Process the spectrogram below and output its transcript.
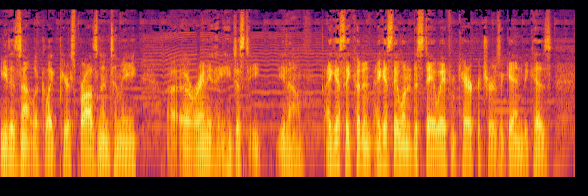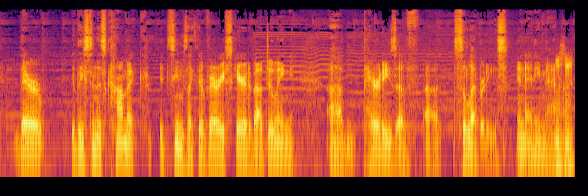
He does not look like Pierce Brosnan to me uh, or anything. He just, he, you know, I guess they couldn't, I guess they wanted to stay away from caricatures again because they're, at least in this comic, it seems like they're very scared about doing um, parodies of uh, celebrities in any manner.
